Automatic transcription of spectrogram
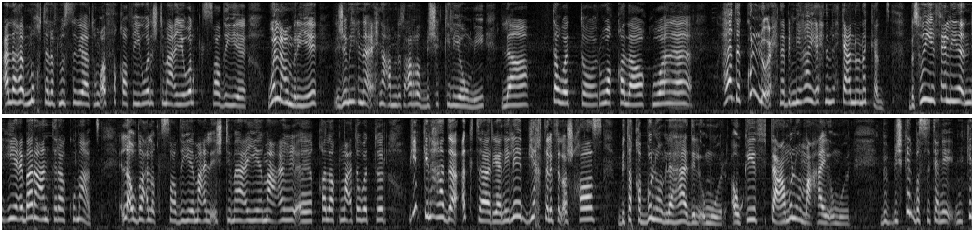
على مختلف مستوياتهم الثقافية والاجتماعية والاقتصادية والعمرية جميعنا إحنا عم نتعرض بشكل يومي لتوتر وقلق وهذا كله إحنا بالنهاية إحنا بنحكي عنه نكد. بس هي فعليا هي عبارة عن تراكمات. الأوضاع الاقتصادية مع الاجتماعية مع آه، قلق مع توتر. ويمكن هذا أكثر يعني ليه بيختلف الأشخاص بتقبلهم لهذه الأمور أو كيف تعاملهم مع هاي الأمور. ب- بشكل بسيط يعني يمكن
